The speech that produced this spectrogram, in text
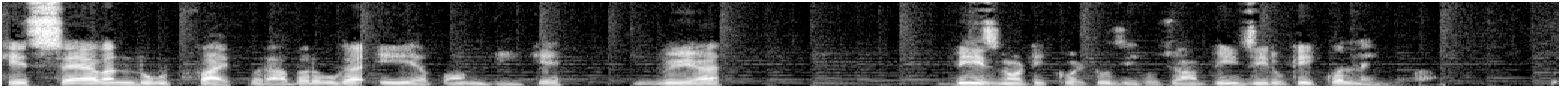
कि सेवन रूट फाइव बराबर होगा ए अपॉन बी के where b is not equal to zero जहाँ बी ज़ीरो के इक्वल नहीं होगा। तो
